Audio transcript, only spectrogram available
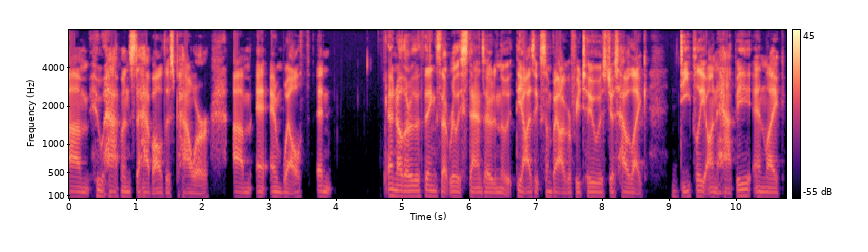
um, who happens to have all this power um, and, and wealth. And another of the things that really stands out in the, the Isaacson biography too is just how like deeply unhappy and like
